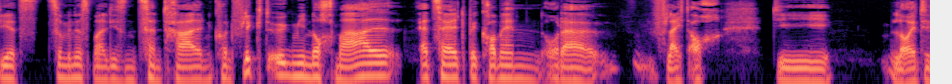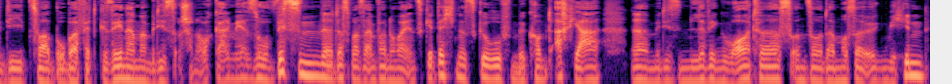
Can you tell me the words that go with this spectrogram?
die jetzt zumindest mal diesen zentralen Konflikt irgendwie nochmal erzählt bekommen oder vielleicht auch die Leute, die zwar Boba Fett gesehen haben, aber die es schon auch gar nicht mehr so wissen, ne, dass man es einfach nochmal ins Gedächtnis gerufen bekommt. Ach ja, ne, mit diesen Living Waters und so, da muss er irgendwie hin.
